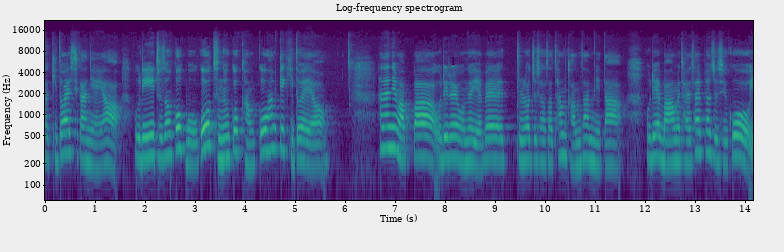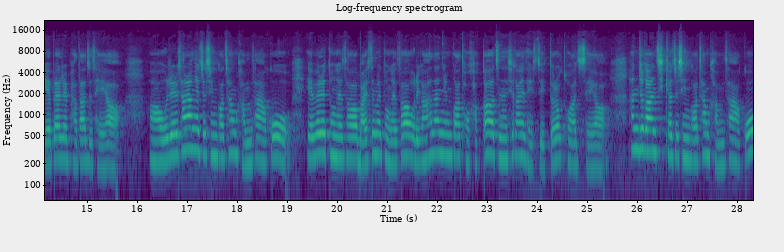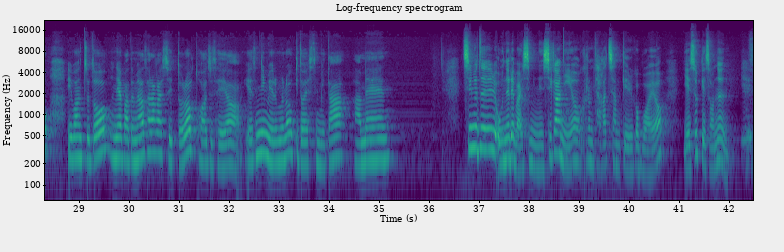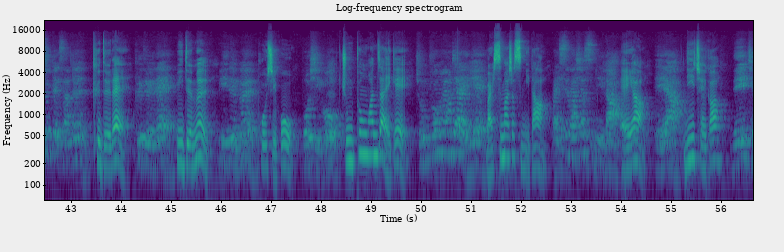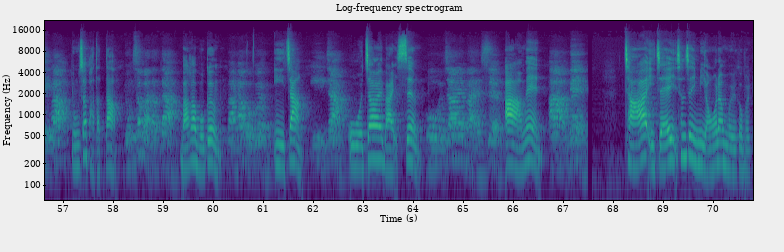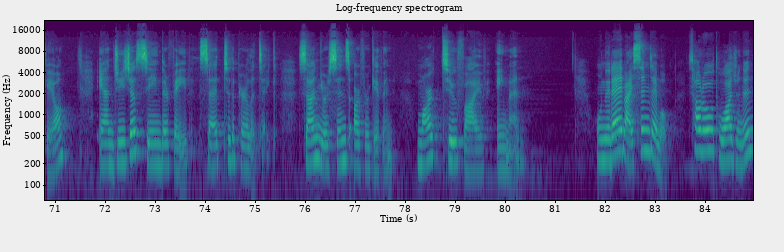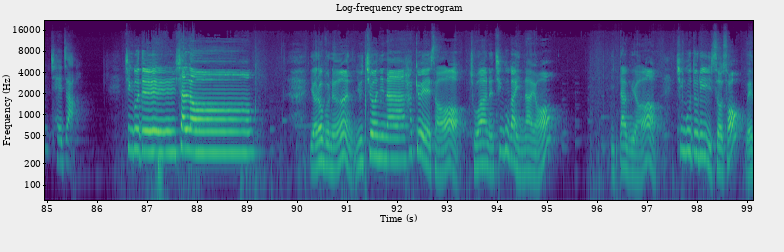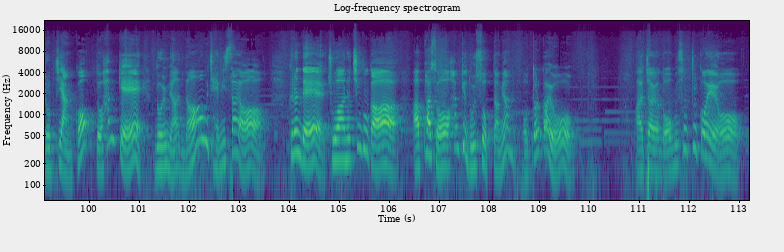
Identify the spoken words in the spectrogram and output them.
위해서 기도할 시간이에요. 우리 두 손 꼭 모으고 두 눈 꼭 감고 함께 기도해요. 하나님 아빠, 우리를 오늘 예배 불러주셔서 참 감사합니다. 우리의 마음을 잘 살펴주시고 예배를 받아주세요. 어, 우리를 사랑해 주신 거참 감사하고 예배를 통해서 말씀을 통해서 우리가 하나님과 더 가까워지는 시간이 될 수 있도록 도와주세요. 한 주간 지켜주신 거참 감사하고 이번 주도 은혜 받으며 살아갈 수 있도록 도와주세요. 예수님 이름으로 기도했습니다. 아멘. 친구들 오늘의 말씀 있는 시간이에요. 그럼 다 같이 함께 읽어보아요. 예수께서는 그들의, 믿음을, 보시고, 중풍 환자에게, 말씀하셨습니다. 애야, 네 죄가, 용서받았다. 마가복음, 2장, 5절 말씀. 아멘. 자, 이제 선생님이 영어로 한번 읽어볼게요. And Jesus, seeing their faith, said to the paralytic, Son, your sins are forgiven. Mark 2 5. Amen. 오늘의 말씀 제목 서로 도와주는 제자. 친구들 샬롬. 여러분은 유치원이나 학교에서 좋아하는 친구가 있나요? 있다고요. 친구들이 있어서 외롭지 않고 또 함께 놀면 너무 재밌어요. 그런데 좋아하는 친구가 아파서 함께 놀 수 없다면 어떨까요? 맞아요. 너무 슬플 거예요.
